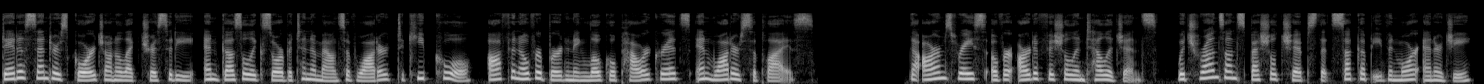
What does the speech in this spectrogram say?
data centers gorge on electricity and guzzle exorbitant amounts of water to keep cool, often overburdening local power grids and water supplies. The arms race over artificial intelligence, which runs on special chips that suck up even more energy,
